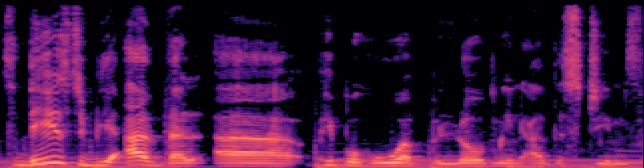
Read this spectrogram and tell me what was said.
So there used to be other uh, people who were below me in other streams.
